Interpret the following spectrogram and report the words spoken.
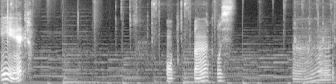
Так. От так, ось так.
